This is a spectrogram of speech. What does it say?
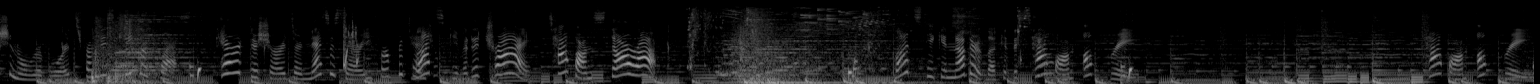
Additional rewards from this keeper quest. Character shards are necessary for protection. Let's give it a try. Tap on Star Up. Let's take another look at the Tap on upgrade. Tap on upgrade.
